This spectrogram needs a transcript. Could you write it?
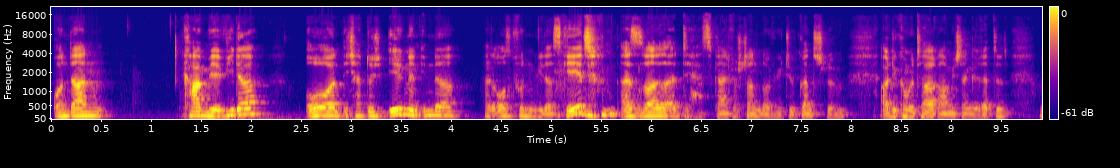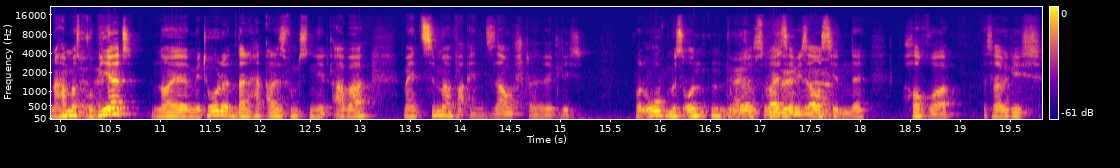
Und dann kamen wir wieder und ich habe durch irgendeinen Inder halt rausgefunden, wie das geht. Also es war, der hat es gar nicht verstanden auf YouTube, ganz schlimm. Aber die Kommentare haben mich dann gerettet. Und dann haben wir es probiert, neue Methode und dann hat alles funktioniert. Aber mein Zimmer war ein Saustall, wirklich. Von oben bis unten, du Ja, ich weißt, ja, wie es ja. aussieht, ne? Horror. Es war wirklich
